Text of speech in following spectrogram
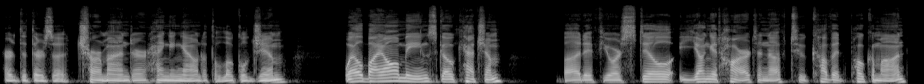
Heard that there's a Charmander hanging out at the local gym? Well, by all means, go catch him. But if you're still young at heart enough to covet Pokemon,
